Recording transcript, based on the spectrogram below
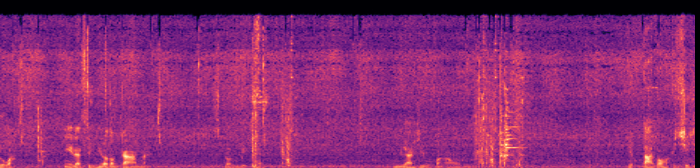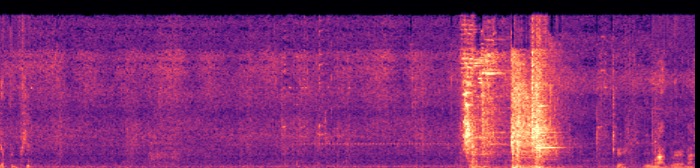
ยอะว่ะ นี่แหละสิ่งที่เราต้องการนะสโตนบิดเนี่ยน้ำยาหิวก็เอา เหยียบตายป่ะไอ้เชี่ยเหยียบเป็นพิษ โอเค วิ่งผ่านไปเลยนะ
